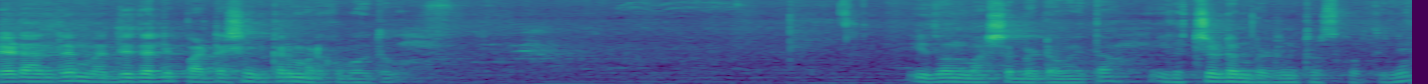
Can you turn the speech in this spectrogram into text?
ಬೇಡ ಅಂದರೆ ಮಧ್ಯದಲ್ಲಿ ಪಾರ್ಟೇಷನ್ ಬೇಕಾದ್ರೆ ಮಾಡ್ಕೋಬೋದು. ಇದೊಂದು ಮಾಸ್ಟರ್ ಬೆಡ್ರೂಮ್ ಆಯಿತಾ? ಈಗ ಚಿಲ್ಡ್ರನ್ ಬೆಡ್ರೂಮ್ ತೋರಿಸ್ಕೊಡ್ತೀನಿ.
